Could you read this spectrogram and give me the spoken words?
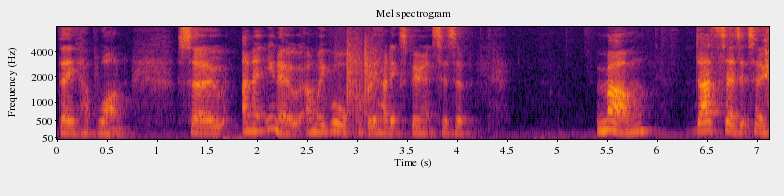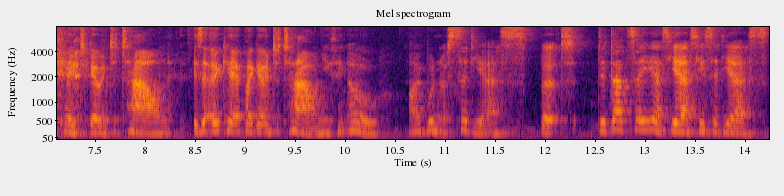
they have won. So, and it, you know, and we've all probably had experiences of mum, dad says it's okay to go into town. Is it okay if I go into town? You think, oh, I wouldn't have said yes, but did dad say yes? Yes, he said yes.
